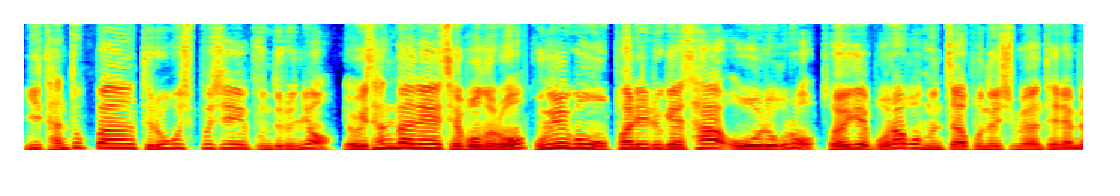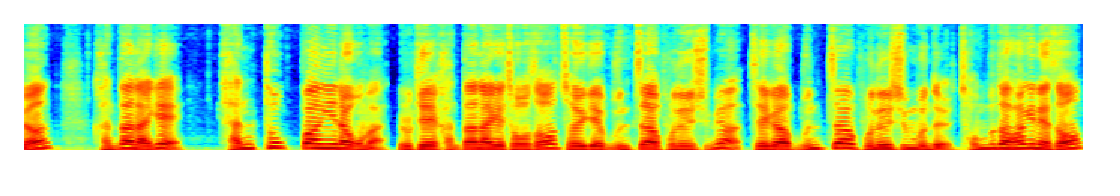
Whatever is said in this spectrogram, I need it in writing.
이 단톡방 들어오고 싶으신 분들은요. 여기 상단에 제 번호로 010-5826-4556으로 저에게 뭐라고 문자 보내시면 되냐면 간단하게 단톡방이라고만 이렇게 간단하게 적어서 저에게 문자 보내주시면 제가 문자 보내주신 분들 전부 다 확인해서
